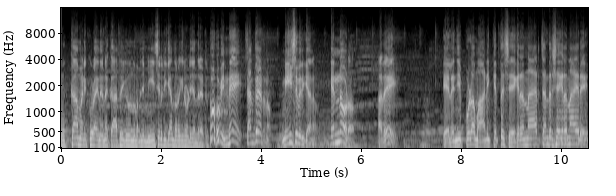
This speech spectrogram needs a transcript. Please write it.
മുക്കാ മണിക്കൂറായി നിന്നെ കാത്തിരിക്കുന്നു പറഞ്ഞ് മീശ പിരിക്കാൻ തുടങ്ങിയിട്ടുണ്ട് ചന്ദ്രേട്ടൻ. ഓ പിന്നെ ചന്ദ്രേട്ടനോ? മീശ പിരിക്കാനോ? എന്നോടോ? അതെ എലഞ്ഞിപ്പുഴ മാണിക്കത്ത് ശേഖരൻ നായർ ചന്ദ്രശേഖരൻ നായരെ.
